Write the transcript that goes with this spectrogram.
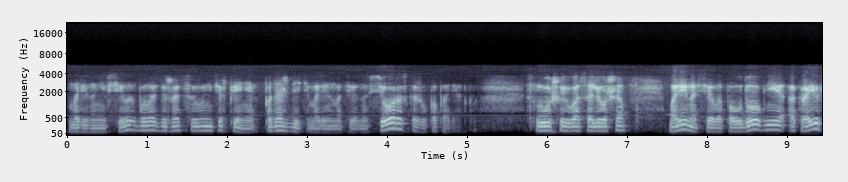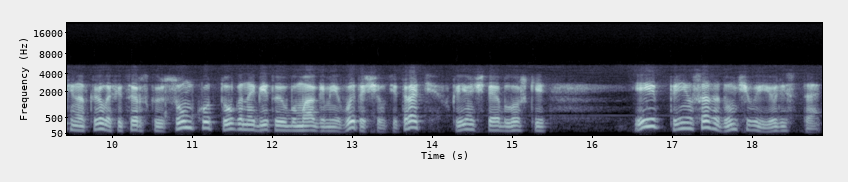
Марина не в силах была сдержать своего нетерпения. «Подождите, Марина Матвеевна, все расскажу по порядку». «Слушаю вас, Алеша». Марина села поудобнее, а Краюхин открыл офицерскую сумку, туго набитую бумагами, вытащил тетрадь в клеенчатой обложке и принялся задумчиво ее листать.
